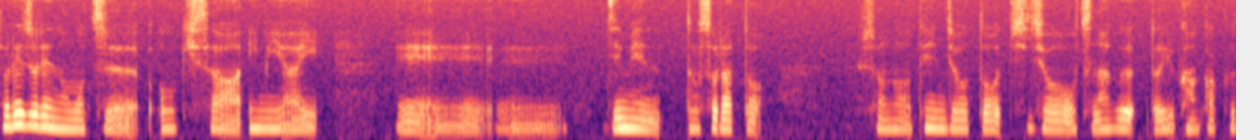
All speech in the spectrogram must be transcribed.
それぞれの持つ大きさ意味合い、えー、地面と空とその天井と地上をつなぐという感覚っ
